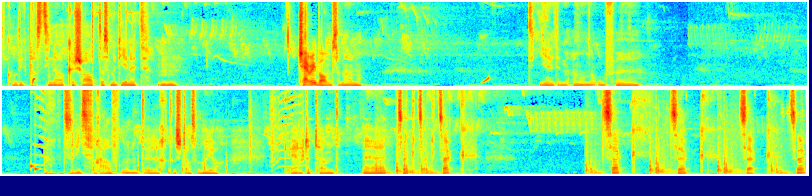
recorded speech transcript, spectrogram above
Die goldige Pastinake, schade, dass wir die nicht... Hm. Cherry Bombs haben wir auch noch. Die hätten wir auch noch auf... Äh das Reis verkaufen wir natürlich, das ist das, was wir ja geerntet haben. Äh, zack, zack, zack. Zack, zack, zack, zack,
